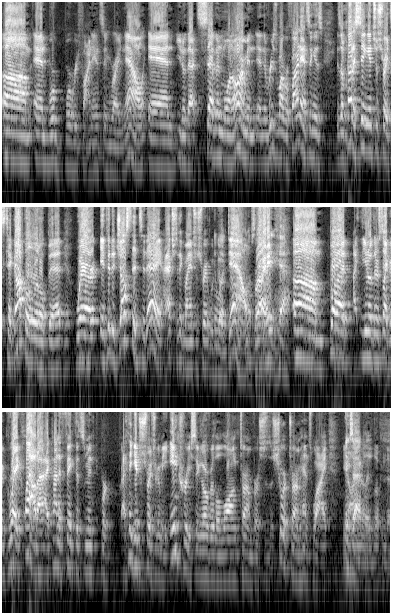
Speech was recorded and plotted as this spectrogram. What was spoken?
um, and we're we're refinancing right now, and you know that seven one arm, and, and the reason why we're financing is is I'm kind of seeing interest rates tick up a little bit. Where if it adjusted today, I actually think my interest rate would It go would. down, right? yeah. Um, but you know, there's like a gray cloud. I, I kind of think that some we're, I think interest rates are going to be increasing over the long term versus the short term. Hence why you know, Exactly. I'm really looking to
